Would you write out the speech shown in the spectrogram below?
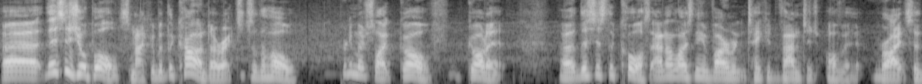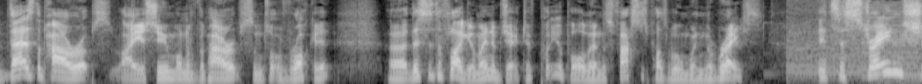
Uh, this is your ball. Smack it with the car and direct it to the hole. Pretty much like golf. Got it. Uh, this is the course. Analyze the environment, take advantage of it. Right, so there's the power-ups. I assume one of the power-ups, some sort of rocket. Uh, this is the flag, your main objective. Put your ball in as fast as possible and win the race. It's a strange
